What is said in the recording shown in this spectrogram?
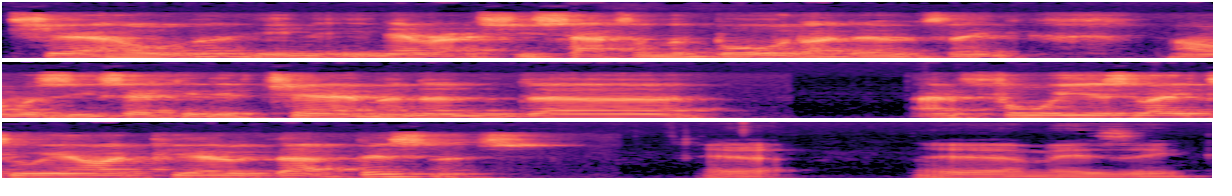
shareholder. He, he never actually sat on the board, I don't think. I was executive chairman, and uh, and four years later we IPO'd that business. Yeah. Yeah, amazing.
